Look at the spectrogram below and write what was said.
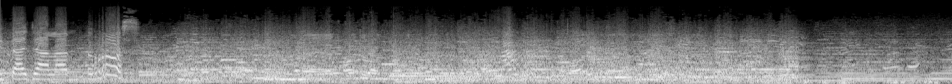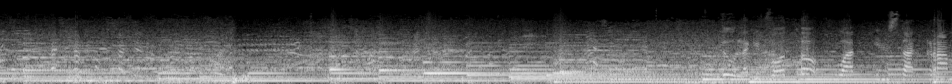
Kita jalan terus. Tuh lagi foto buat Instagram.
